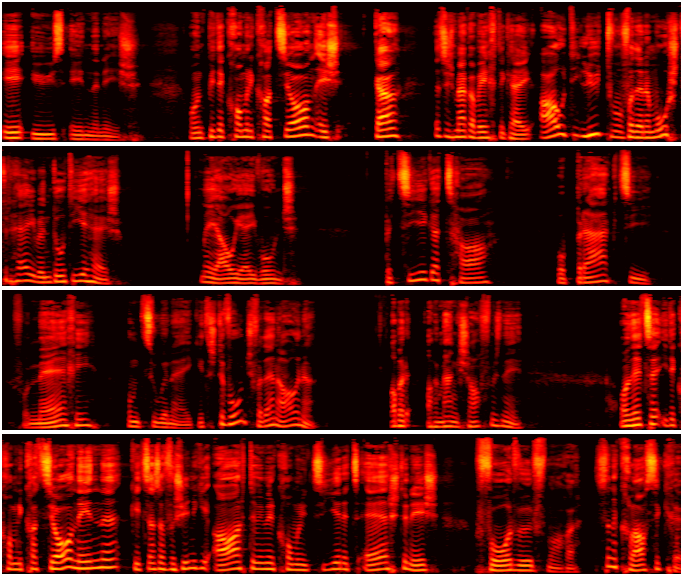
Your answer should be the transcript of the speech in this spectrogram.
in uns innen ist. Und bei der Kommunikation ist Gell? Das ist mega wichtig. Hey. All die Leute, die von diesen Muster haben, wenn du die hast, wir haben alle einen Wunsch. Beziehungen zu haben, die geprägt sind von Nähe und Zuneigung. Das ist der Wunsch von denen allen. Aber, aber manchmal schaffen wir es nicht. Und jetzt in der Kommunikation gibt es also verschiedene Arten, wie wir kommunizieren. Das erste ist Vorwürfe machen. Das ist ein Klassiker.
